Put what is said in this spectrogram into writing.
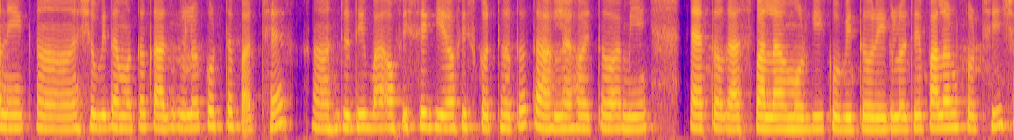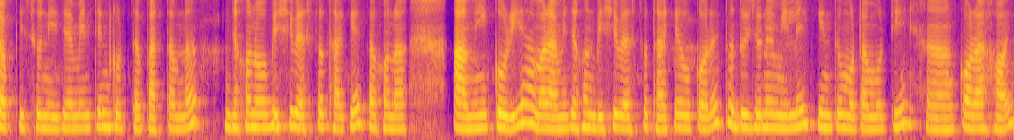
অনেক সুবিধা মতো কাজগুলো করতে পারছে। যদি বা অফিসে গিয়ে অফিস করতে হতো, তাহলে হয়তো আমি এত গাছপালা, মুরগি, কবিতর এগুলো যে পালন করছি সব কিছু নিজে মেনটেন করতে পারতাম না। যখন ও বেশি ব্যস্ত থাকে, তখন আমি করি। আবার আমি যখন বেশি ব্যস্ত থাকে, ও করে। তো দুজনে মিলেই কিন্তু মোটামুটি করা হয়।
